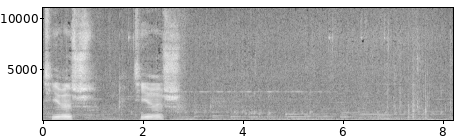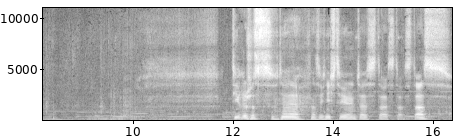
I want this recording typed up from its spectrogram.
Tierisch. Tierisch. Tierisches, ne, lasse ich nicht zählen. Das, das, das, das.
